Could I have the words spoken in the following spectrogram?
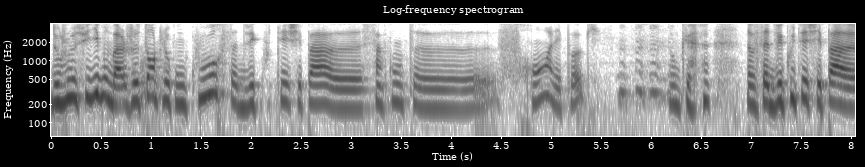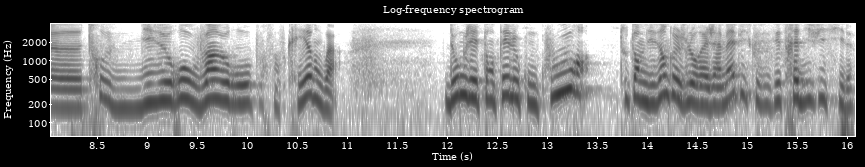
Donc je me suis dit, bon, bah, je tente le concours. Ça devait coûter, je sais pas, 50 euh, euh, francs à l'époque. Donc ça devait coûter, je sais pas, 10 euh, euros ou 20 euros pour s'inscrire. Donc voilà. Donc j'ai tenté le concours tout en me disant que je l'aurais jamais puisque c'était très difficile.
